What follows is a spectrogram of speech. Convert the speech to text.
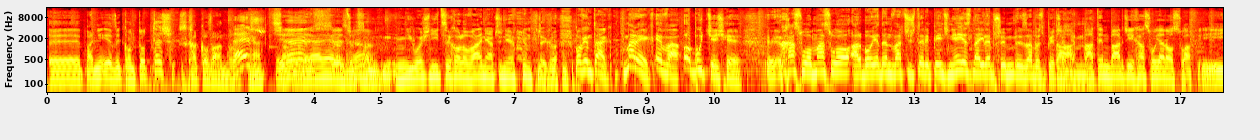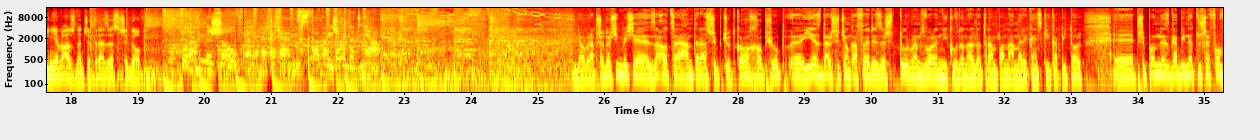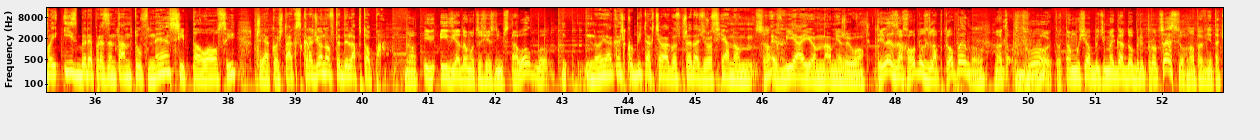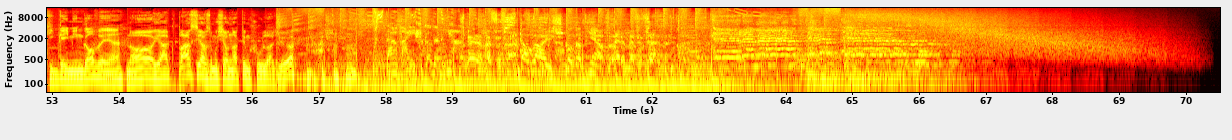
e, pani Ewy konto też zhakowano. Też? Ja, co? No ja nie wiem, co to są miłośnicy holowania, czy nie wiem czego. Powiem tak, Marek, Ewa, obudźcie się. Y, Hasło, masło albo 1, 2, 3, 4, 5 nie jest najlepszym y, Tak, zabezpieczeniem. a tym bardziej hasło Jarosław. I, I nieważne, czy prezes, czy Gowin. Poranny show w RMF FM. Wstawaj, szkoda dnia. Dobra, przenosimy się za ocean teraz szybciutko, hop siup. E, Jest dalszy ciąg afery ze szturmem zwolenników Donalda Trumpa na amerykański Kapitol. E, przypomnę, z gabinetu szefowej Izby Reprezentantów Nancy Pelosi, czy jakoś tak, skradziono wtedy laptopa. No, i, I wiadomo, co się z nim stało? Bo No jakaś kobieta chciała go sprzedać Rosjanom. Co? FBI ją namierzyło. tyle zachodu z laptopem? No, to, fuj, to tam musiał być mega dobry procesor. No, No pewnie taki gamingowy, nie? jak pasjans musiał na tym hulać. Wstawaj, szkoda dnia. RMF FM. Wstawaj, szkoda dnia w RMF FM.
